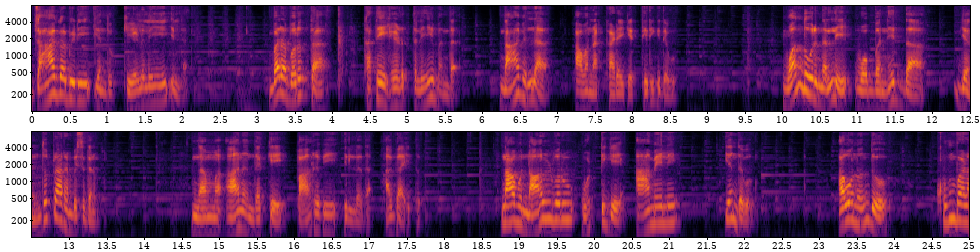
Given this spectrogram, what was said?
ಜಾಗ ಬಿಡಿ ಎಂದು ಕೇಳಲೇ ಇಲ್ಲ. ಬರ ಬರಬರುತ್ತಾ ಕತೆ ಹೇಳುತ್ತಲೇ ಬಂದ. ನಾವೆಲ್ಲ ಅವನ ಕಡೆಗೆ ತಿರುಗಿದೆವು. ಒಂದೂರಿನಲ್ಲಿ ಒಬ್ಬನಿದ್ದ ಎಂದು ಪ್ರಾರಂಭಿಸಿದನು. ನಮ್ಮ ಆನಂದಕ್ಕೆ ಪಾರವೇ ಇಲ್ಲದ ಹಾಗಾಯಿತು. ನಾವು ನಾಲ್ವರು ಒಟ್ಟಿಗೆ ಆಮೇಲೆ ಎಂದೆವು. ಅವನೊಂದು ಕುಂಬಳ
